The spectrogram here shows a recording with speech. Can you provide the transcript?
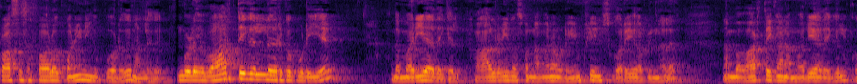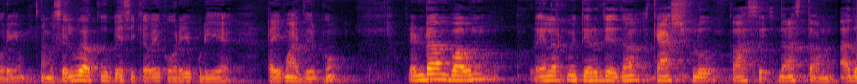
ப்ராசஸை ஃபாலோ பண்ணி நீங்கள் போகிறது நல்லது. உங்களுடைய வார்த்தைகளில் இருக்கக்கூடிய அந்த மரியாதைகள் ஆல்ரெடி நான் சொன்ன மாதிரி நம்மளோட இன்ஃப்ளூயன்ஸ் குறையும் அப்படின்னால நம்ம வார்த்தைக்கான மரியாதைகள் குறையும். நம்ம செல்வாக்கு பேசிக்காகவே குறையக்கூடிய டைமாக இது இருக்கும். ரெண்டாம் பாவம் எல்லாருக்குமே தெரிஞ்சது தான் கேஷ் ஃப்ளோ காசு தனஸ்தானம். அது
